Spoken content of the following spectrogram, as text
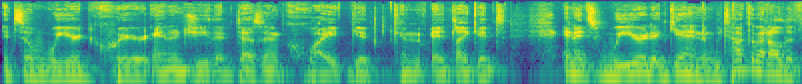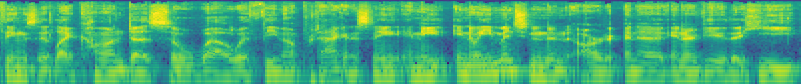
it's a weird queer energy that doesn't quite get com- it like it's and it's weird again. We talk about all the things that like Kon does so well with female protagonists, and he, and he you know he mentioned in an art in an interview that he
